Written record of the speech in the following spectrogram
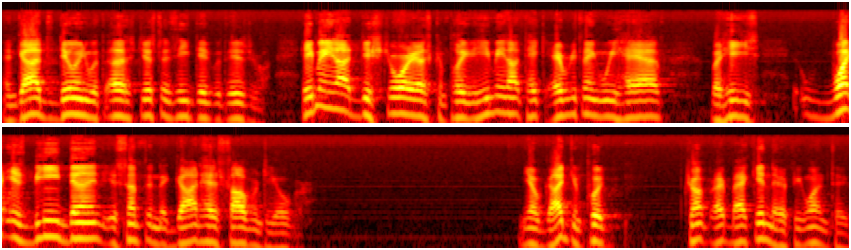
And God's dealing with us just as He did with Israel. He may not destroy us completely, He may not take everything we have, but He's what is being done is something that God has sovereignty over. You know, God can put Trump right back in there if he wanted to.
